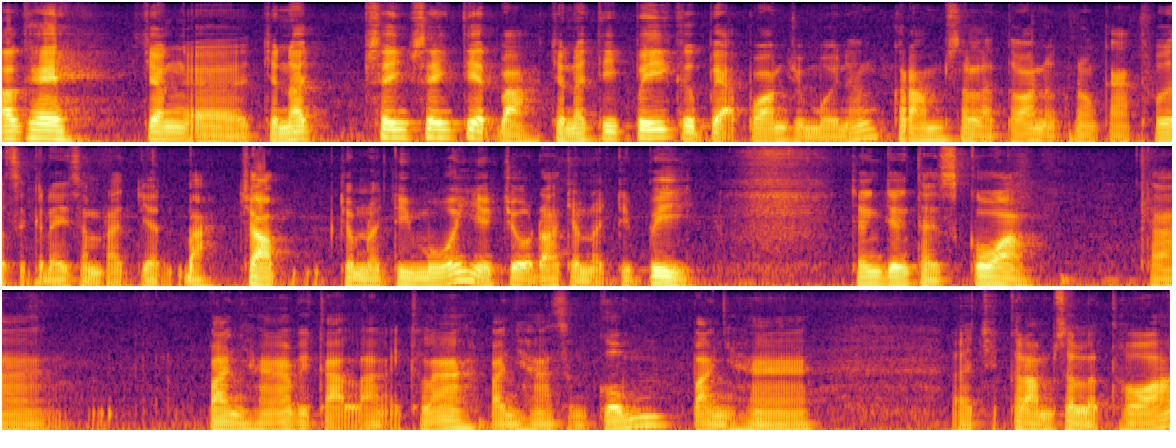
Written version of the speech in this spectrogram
អូខេអញ្ចឹងចំណុចផ្សេងផ្សេងទៀតបាទចំណុចទី2គឺពាក់ព័ន្ធជាមួយនឹងក្រមសិលធម៌នៅក្នុងការធ្វើសេចក្តីសម្រេចចិត្តបាទចប់ចំណុចទី1យើងចូលដល់ចំណុចទី2អញ្ចឹងយើងត្រូវស្គាល់ថា បញ្ហាវាកើតឡើងអីខ្លះបញ្ហាសង្គមបញ្ហាជាក្រមសិលធម៌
